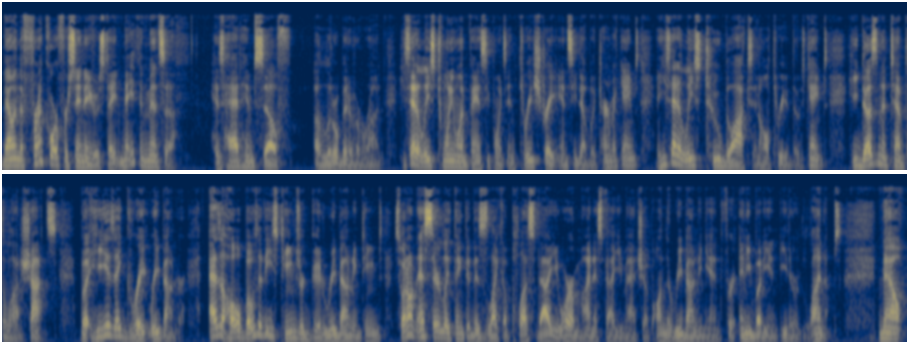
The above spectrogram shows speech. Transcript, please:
Now, in the front court for San Diego State, Nathan Mensah has had himself a little bit of a run. He's had at least 21 fantasy points in three straight NCAA tournament games, and he's had at least two blocks in all three of those games. He doesn't attempt a lot of shots, but he is a great rebounder as a whole, both of these teams are good rebounding teams. So I don't necessarily think that this is like a plus value or a minus value matchup on the rebounding end for anybody in either of the lineups. Now,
